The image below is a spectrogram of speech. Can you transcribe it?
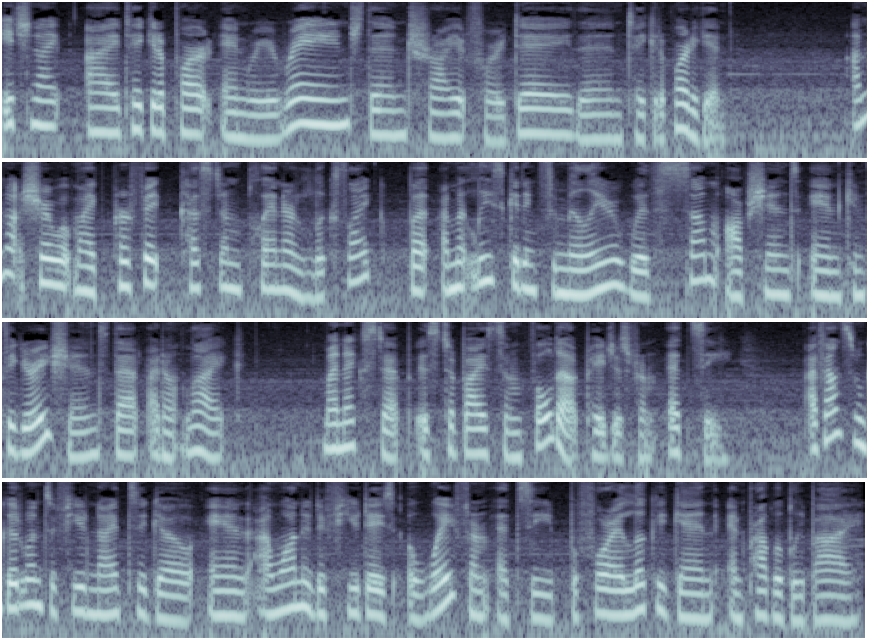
Each night I take it apart and rearrange, then try it for a day, then take it apart again. I'm not sure what my perfect custom planner looks like, but I'm at least getting familiar with some options and configurations that I don't like. My next step is to buy some fold out pages from Etsy. I found some good ones a few nights ago, and I wanted a few days away from Etsy before I look again and probably buy.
